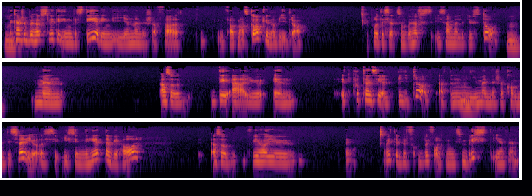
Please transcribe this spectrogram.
Det Mm. kanske behövs lite investering i en människa för att, för att man ska kunna bidra på det sätt som behövs i samhället just då. Mm. Men alltså, det är ju en, ett potentiellt bidrag att en Mm. ny människa kommer till Sverige och i, synnerhet när vi har alltså vi har ju eh, vad heter det, befo- befolkningsbrist egentligen.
